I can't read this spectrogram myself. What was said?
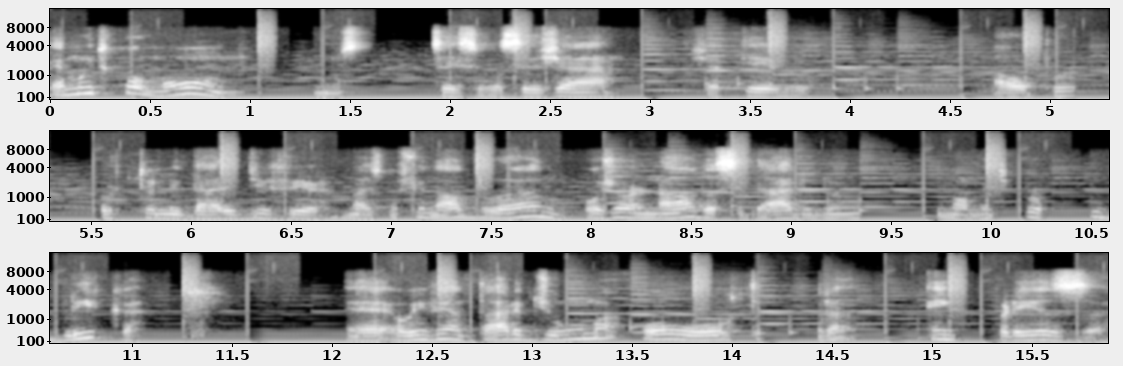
É muito comum, não sei se você já, já teve a oportunidade de ver, mas no final do ano, o Jornal da Cidade normalmente publica é, o inventário de uma ou outra empresa.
